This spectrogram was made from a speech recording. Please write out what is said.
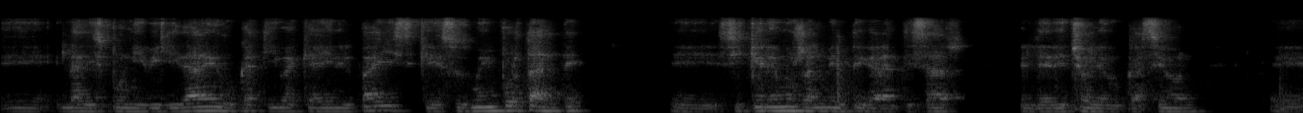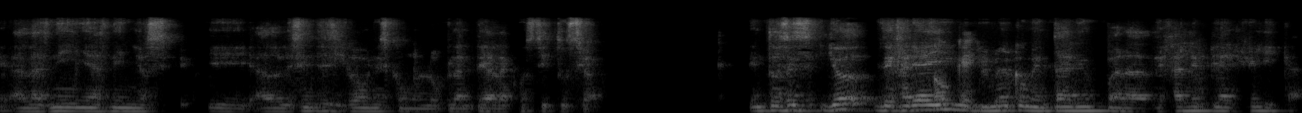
eh, la disponibilidad educativa que hay en el país, que eso es muy importante si queremos realmente garantizar el derecho a la educación eh, a las niñas, niños, adolescentes y jóvenes como lo plantea la Constitución. Entonces, yo dejaría ahí mi primer comentario para dejarle pie a Angélica.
